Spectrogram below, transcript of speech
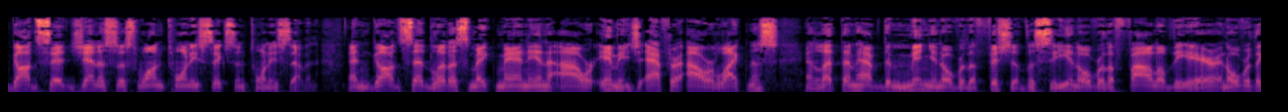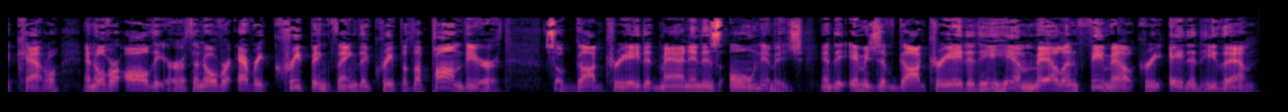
God said Genesis 1, 26 and 27. And God said, Let us make man in our image, after our likeness, and let them have dominion over the fish of the sea, and over the fowl of the air, and over the cattle, and over all the earth, and over every creeping thing that creepeth upon the earth. So God created man in his own image. In the image of God created he him. Male and female created he them.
